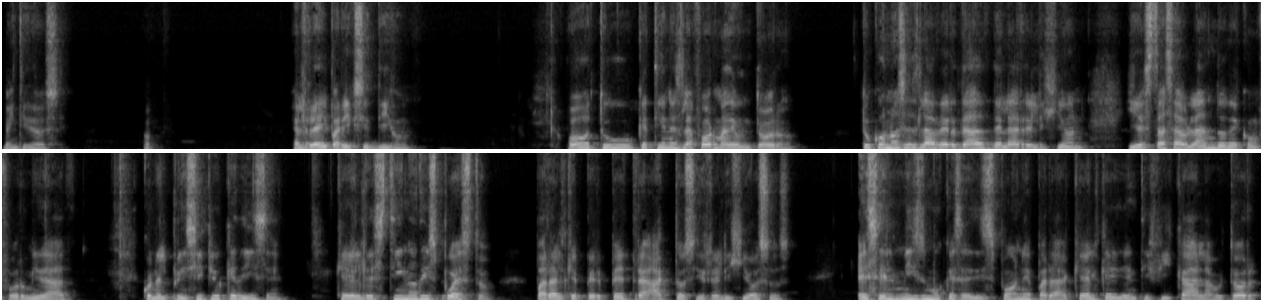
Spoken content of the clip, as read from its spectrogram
22. El rey Pariksit dijo, Oh tú que tienes la forma de un toro, tú conoces la verdad de la religión y estás hablando de conformidad con el principio que dice que el destino dispuesto para el que perpetra actos irreligiosos es el mismo que se dispone para aquel que identifica al autor.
